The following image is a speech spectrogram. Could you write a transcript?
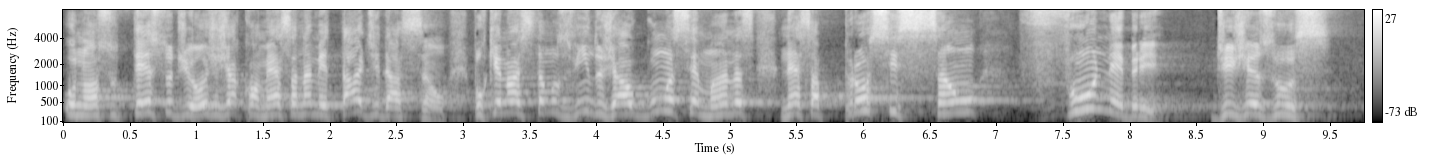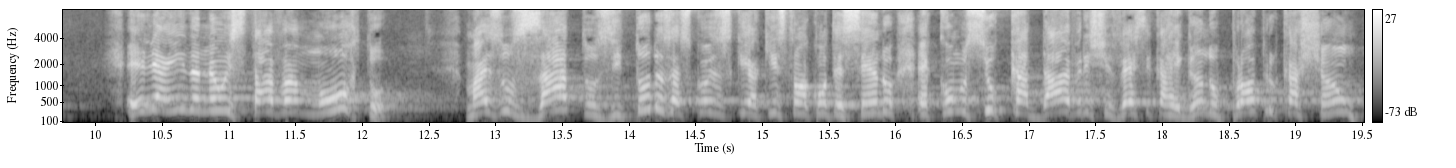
O nosso texto de hoje já começa na metade da ação, porque nós estamos vindo já algumas semanas nessa procissão fúnebre de Jesus. Ele ainda não estava morto, mas os atos e todas as coisas que aqui estão acontecendo é como se o cadáver estivesse carregando o próprio caixão.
